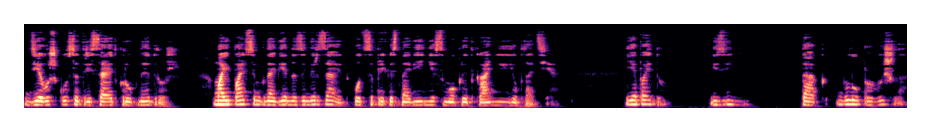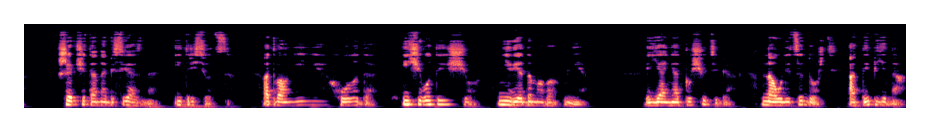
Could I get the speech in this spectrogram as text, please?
Девушку сотрясает крупная дрожь. Мои пальцы мгновенно замерзают от соприкосновения с мокрой тканью ее платья. Я пойду. Извини. Так глупо вышло, шепчет она бессвязно и трясется. От волнения, холода и чего-то еще, неведомого мне. Я не отпущу тебя. На улице дождь, а ты пьяна.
